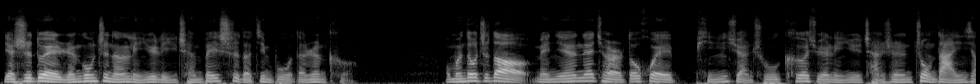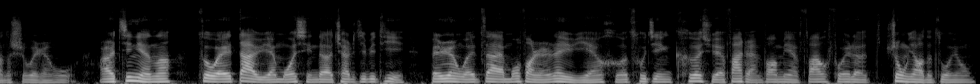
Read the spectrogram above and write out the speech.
也是对人工智能领域里程碑式的进步的认可。我们都知道，每年 Nature 都会评选出科学领域产生重大影响的十位人物，而今年呢，作为大语言模型的 ChatGPT 被认为在模仿人类语言和促进科学发展方面发挥了重要的作用。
